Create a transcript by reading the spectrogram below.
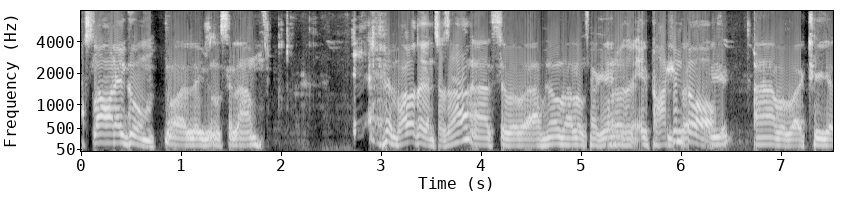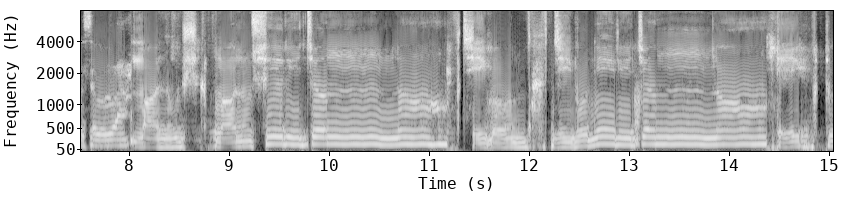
আসসালামু আলাইকুম। ওয়ালাইকুম আসসালাম ভালো থাকেন চাচা। আচ্ছা বাবা আপনিও ভালো থাকেন। ভালো থাকেন। একটু হাঁটেন তো? হ্যাঁ বাবা, ঠিক আছে বাবা। মানুষ, মানুষের জন্য, জীবন, জীবনের জন্য একটু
